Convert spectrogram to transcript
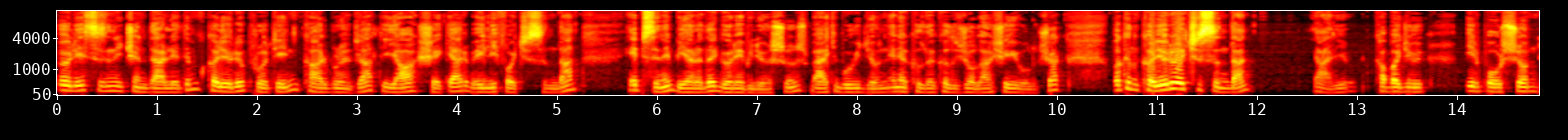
böyle sizin için derledim. Kalori, protein, karbonhidrat, yağ, şeker ve lif açısından hepsini bir arada görebiliyorsunuz. Belki bu videonun en akılda kalıcı olan şeyi olacak. Bakın kalori açısından yani kabaca bir porsiyon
